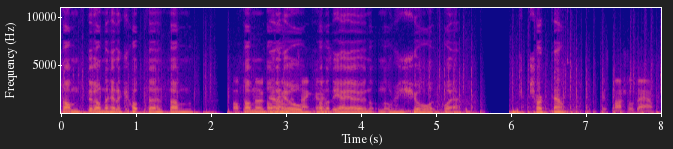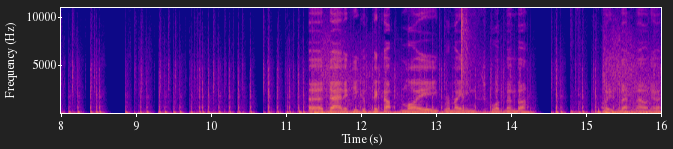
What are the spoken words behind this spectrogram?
some still on the helicopter, some Pop some smoke on the hill, tank, some guys. at the AO. Not, not really sure what's quite happened. Short down. Is Marshall down? Uh, Dan, if you could pick up my remaining squad member. Oh, he's left now anyway.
